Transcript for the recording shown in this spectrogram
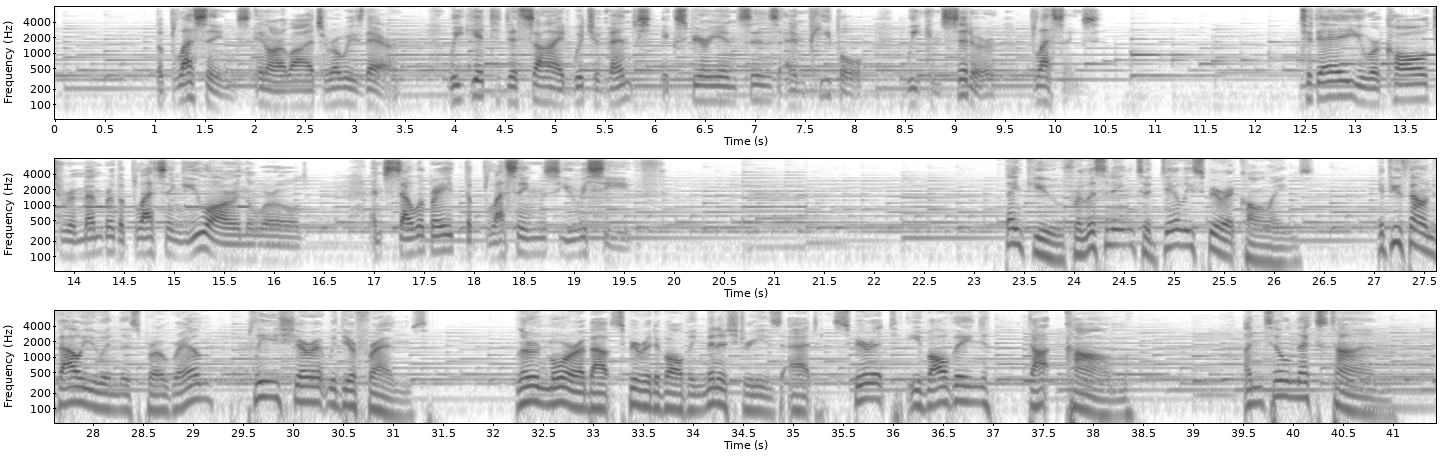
The blessings in our lives are always there. We get to decide which events, experiences, and people we consider blessings. Today you are called to remember the blessing you are in the world and celebrate the blessings you receive. Thank you for listening to Daily Spirit Callings. If you found value in this program, please share it with your friends. Learn more about Spirit Evolving Ministries at spiritevolving.com. Until next time,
